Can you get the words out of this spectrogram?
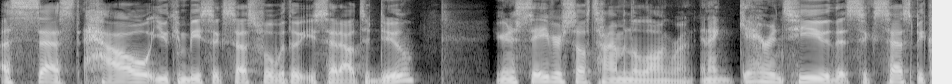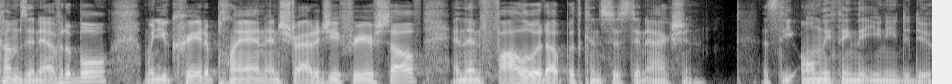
assessed how you can be successful with what you set out to do, you're going to save yourself time in the long run. And I guarantee you that success becomes inevitable when you create a plan and strategy for yourself and then follow it up with consistent action. That's the only thing that you need to do.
